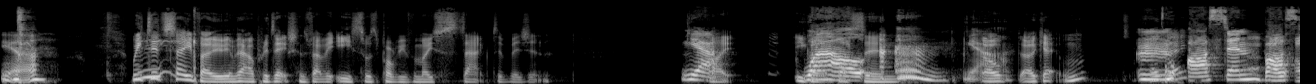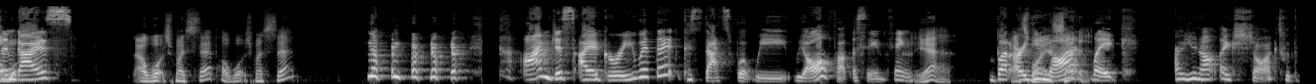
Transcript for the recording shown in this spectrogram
Yeah, We did say though in our predictions that the East was probably the most stacked division. Yeah. Like wow. got yeah. oh, okay. Mm. Mm, okay. Boston, I'll- Boston, I'll- guys. I'll watch my step. I'll watch my step. No, no, no, no. I'm just. I agree with it because that's what we we all thought the same thing. Yeah. But That's are you not like? Are you not like shocked with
